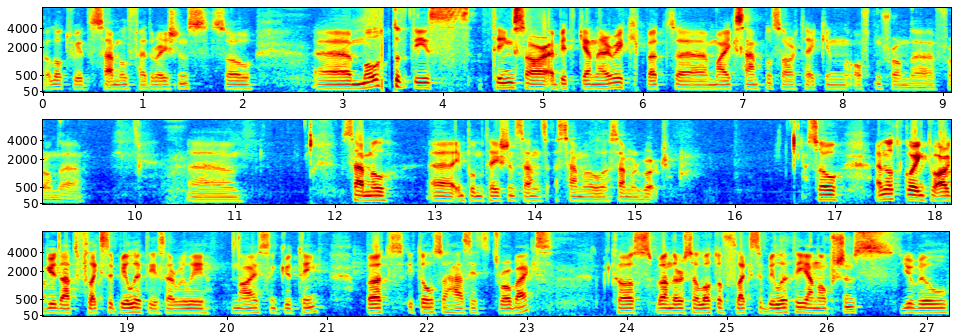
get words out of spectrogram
a lot with SAML federations, so uh, most of these things are a bit generic, but uh, my examples are taken often from the from the SAML implementations and SAML SAML Word. So I'm not going to argue that flexibility is a really nice and good thing, but it also has its drawbacks because when there's a lot of flexibility and options, you will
